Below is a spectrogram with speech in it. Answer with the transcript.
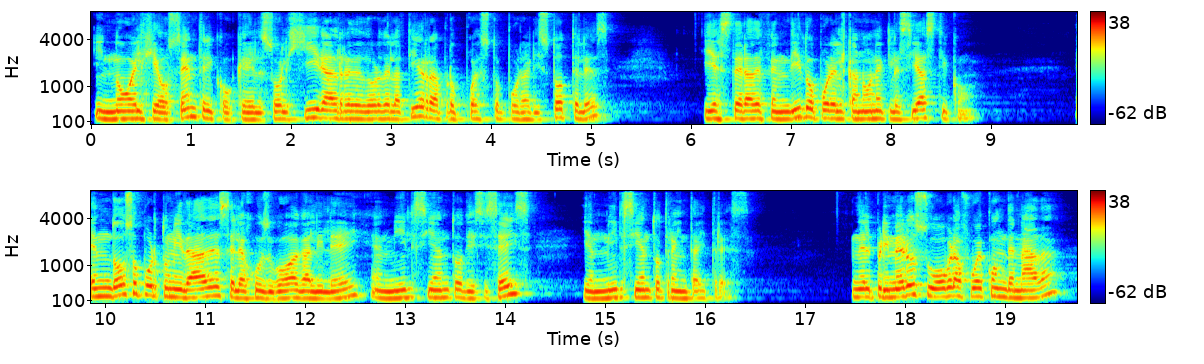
y no el geocéntrico, que el Sol gira alrededor de la Tierra, propuesto por Aristóteles, y este era defendido por el canón eclesiástico. En dos oportunidades se le juzgó a Galilei en 1116 y en 1133. En el primero su obra fue condenada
